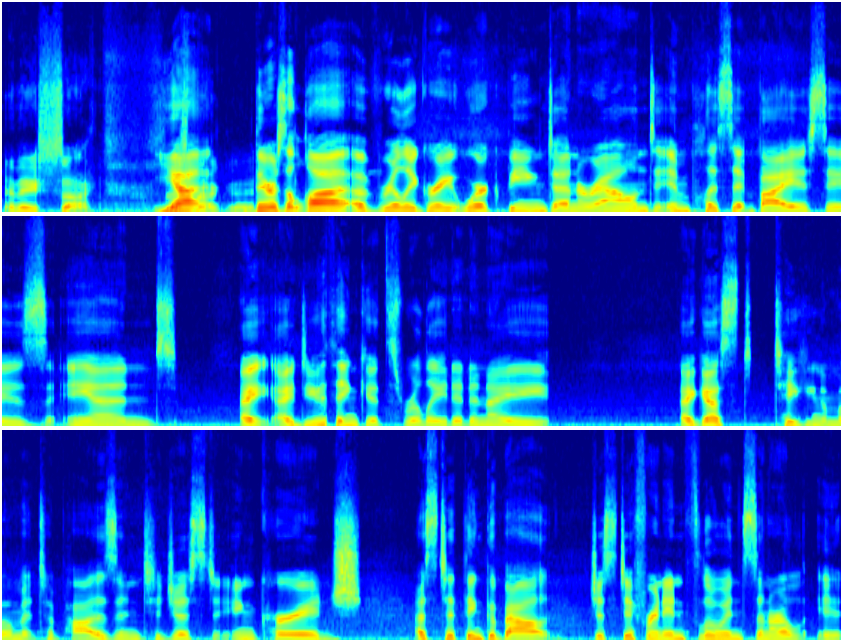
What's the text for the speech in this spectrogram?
and they sucked. So yeah, that's not good. there's a lot of really great work being done around implicit biases, and I, I do think it's related. And I, I guess taking a moment to pause and to just encourage us to think about just different influence in our eh,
